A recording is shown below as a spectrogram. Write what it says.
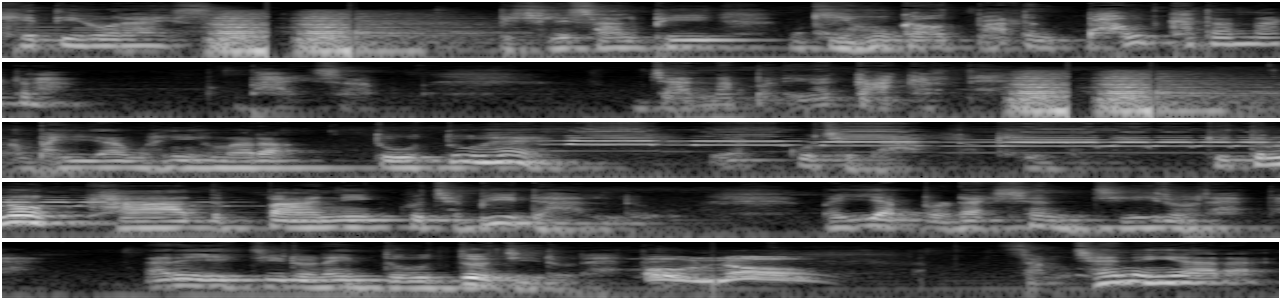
खेती हो रहा है इस पिछले साल भी गेहूँ का उत्पादन बहुत खतरनाक रहा। भाई साहब जानना पड़ेगा क्या करते हैं। भैया वही हमारा तोतू है या कुछ डाल लो खेत में। कितनो खाद पानी कुछ भी डाल लो। भैया प्रोडक्शन ज़ीरो रहता है। अरे एक ज़ीरो नहीं दो दो ज़ीरो रहता है। Oh, no! समझे नहीं आ रहा है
